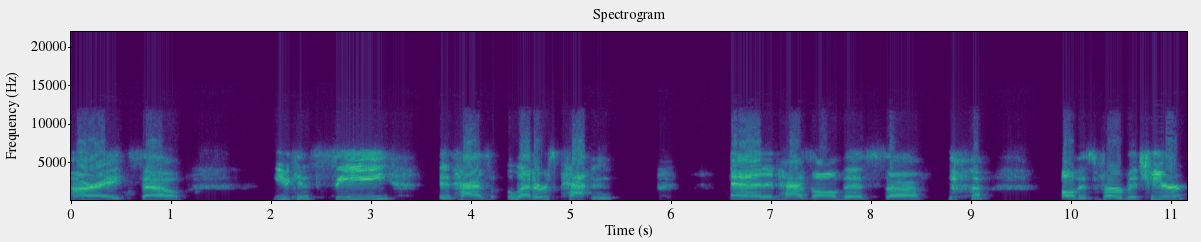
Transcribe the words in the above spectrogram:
All right, so you can see it has letters patent and it has all this uh, all this verbiage here,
